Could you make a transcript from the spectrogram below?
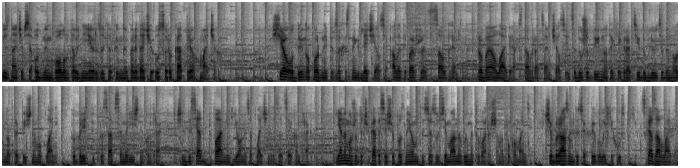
відзначився одним голом та однією результативною передачею у 43 матчах. Ще один опорний півзахисник для Челсі, але тепер вже з Саутгемптона. Ромео Лавія став гравцем Челсі, і це дуже дивно, так як гравці дублюють один одного в тактичному плані. Футболіст підписав семирічний контракт. 62 мільйони заплачені за цей контракт. Я не можу дочекатися, щоб познайомитися з усіма новими товаришами по команді, щоб разом досягти великих успіхів, сказав Лавія.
